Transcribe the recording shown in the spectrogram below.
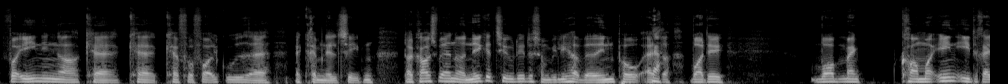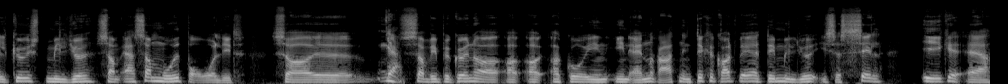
foreninger kan, kan, kan få folk ud af, af kriminaliteten. Der kan også være noget negativt i det, som vi lige har været inde på, altså, hvor, det, hvor man kommer ind i et religiøst miljø, som er så modborgerligt, så, øh, Ja. så vi begynder at, at, at gå i en, i en anden retning. Det kan godt være, at det miljø i sig selv ikke er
